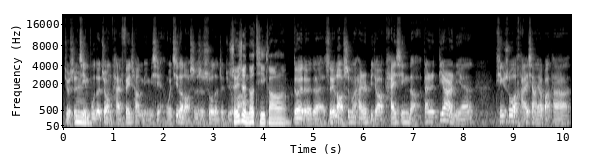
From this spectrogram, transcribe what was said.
就是进步的状态非常明显，嗯，我记得老师是说的这句话，水准都提高了。对对对，所以老师们还是比较开心的。但是第二年，听说还想要把他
